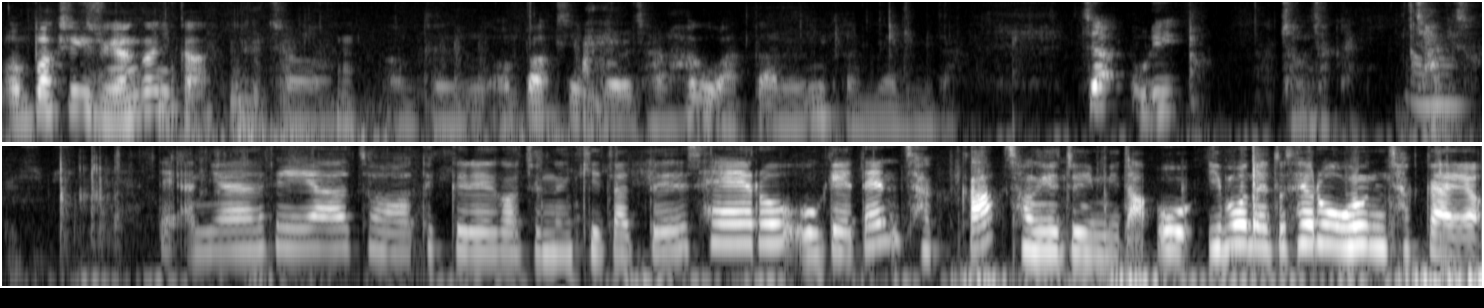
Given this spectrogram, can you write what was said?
unboxing이 중요한 거니까 그렇죠. 아무튼 unboxing 건 잘 하고 왔다는 그런 이야기입니다. 자 우리 정 작가님 자기 소개해 주십시오. 네, 안녕하세요. 저 댓글 읽어주는 기자들 새로 오게 된 작가 정혜주입니다. 오, 이번에도 새로 온 작가예요.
